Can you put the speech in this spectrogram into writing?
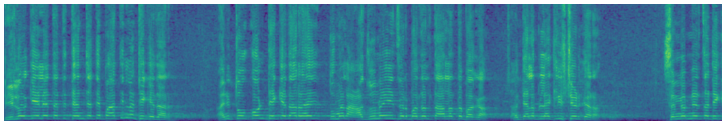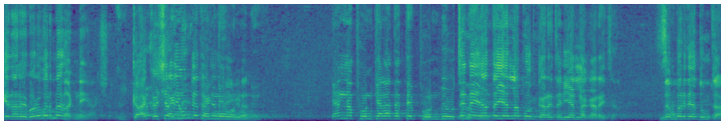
बिलो गेले तर ते त्यांच्या ते पाहतील ना ठेकेदार. आणि तो कोण ठेकेदार आहे तुम्हाला अजूनही जर बदलता आला तर बघा. पण त्याला ब्लॅकलिस्टेड करा. संगमनेरचा ठेकेदार आहे बरोबर ना? कडणे actually. का कशाला येऊन देतात? आहे. त्यांना फोन केला तर ते फोन बी नाही उचलत नाही नाही. आता यांना फोन करायचा आणि यांना करायचा. नंबर द्या तुमचा.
